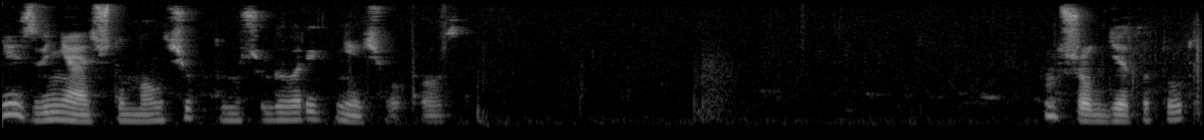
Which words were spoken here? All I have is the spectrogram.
Я извиняюсь, что молчу, потому что говорить нечего просто. Ну что, где-то тут.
